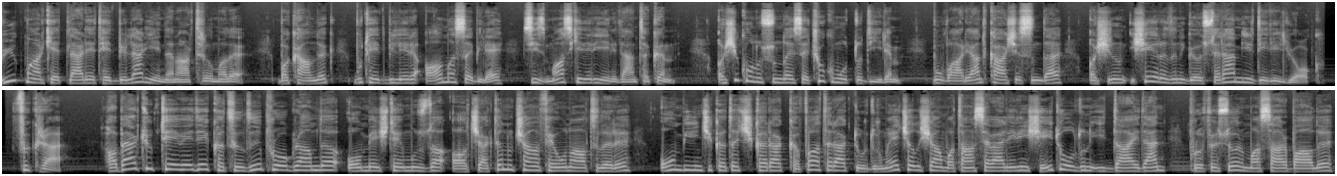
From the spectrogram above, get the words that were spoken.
Büyük marketlerde tedbirler yeniden artırılmalı. Bakanlık bu tedbirleri almasa bile siz maskeleri yeniden takın. Aşı konusunda ise çok umutlu değilim. Bu varyant karşısında aşının işe yaradığını gösteren bir delil yok. Fıkra Habertürk TV'de katıldığı programda 15 Temmuz'da alçaktan uçan F-16'ları 11. kata çıkarak kafa atarak durdurmaya çalışan vatanseverlerin şehit olduğunu iddia eden Profesör Masar Bağlı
